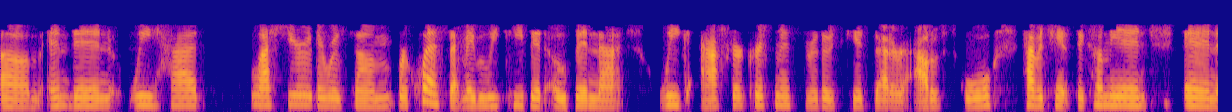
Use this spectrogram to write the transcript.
Um, and then we had last year, there was some requests that maybe we keep it open that week after Christmas for those kids that are out of school have a chance to come in and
